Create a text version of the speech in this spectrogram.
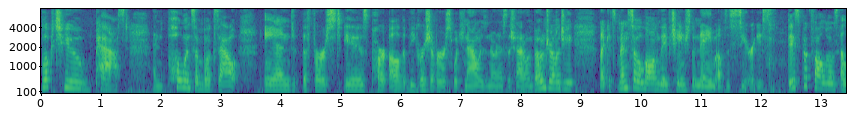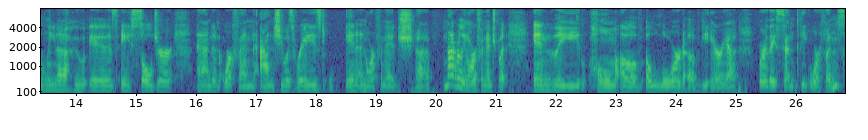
booktube past and pulling some books out and the first is part of the Grishaverse, which now is known as the Shadow and Bone trilogy. Like it's been so long, they've changed the name of the series. This book follows Alina, who is a soldier and an orphan, and she was raised in an orphanage, uh, not really an orphanage, but in the home of a lord of the area where they sent the orphans.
